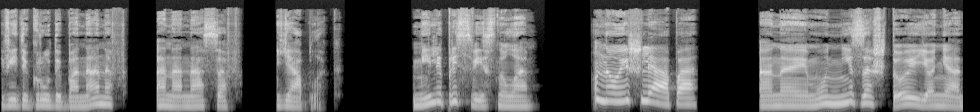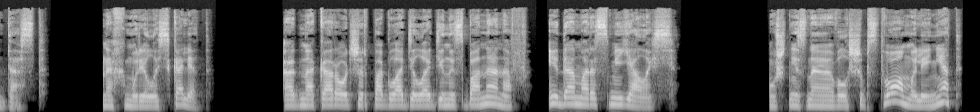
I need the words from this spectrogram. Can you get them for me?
в виде груды бананов, ананасов, яблок. Милли присвистнула. «Ну и шляпа!» Она ему ни за что ее не отдаст. Нахмурилась Калет. Однако Роджер погладил один из бананов, и дама рассмеялась. Уж не знаю, волшебством или нет,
